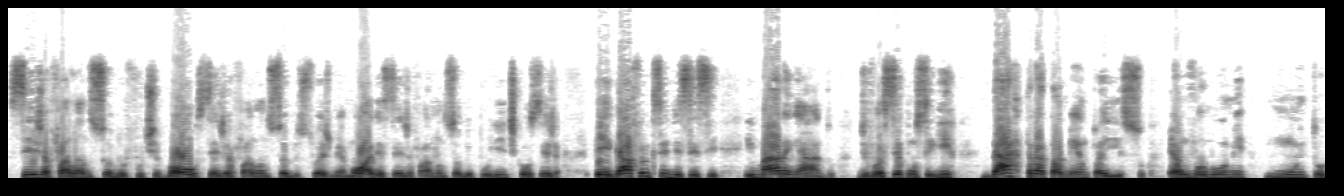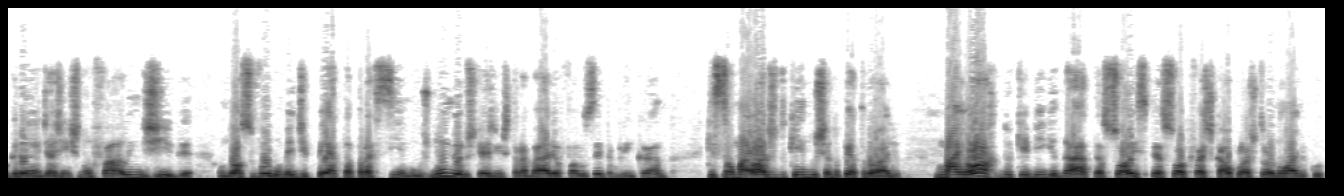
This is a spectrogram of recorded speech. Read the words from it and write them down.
seja falando sobre o futebol, seja falando sobre suas memórias, seja falando sobre política, ou seja, pegar foi o que você disse, esse emaranhado de você conseguir dar tratamento a isso. É um volume muito grande. A gente não fala em giga. O nosso volume é de peta para cima. Os números que a gente trabalha, eu falo sempre brincando, que são maiores do que a indústria do petróleo. Maior do que Big Data, só esse pessoal que faz cálculo astronômico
